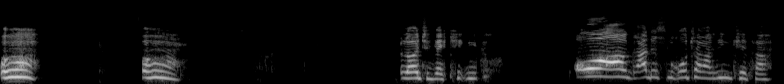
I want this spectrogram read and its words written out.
Oh. Oh. Leute wegkicken. Oh, gerade ist ein roter Marienkäfer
